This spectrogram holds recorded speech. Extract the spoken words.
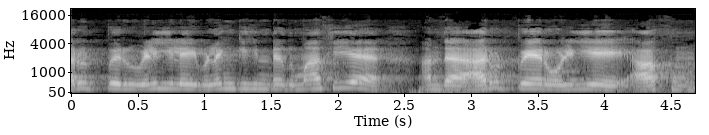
அருட்பெரு வெளியிலே விளங்குகின்றதுமாகிய அந்த அருட்பேர் ஒளியே ஆகும்.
